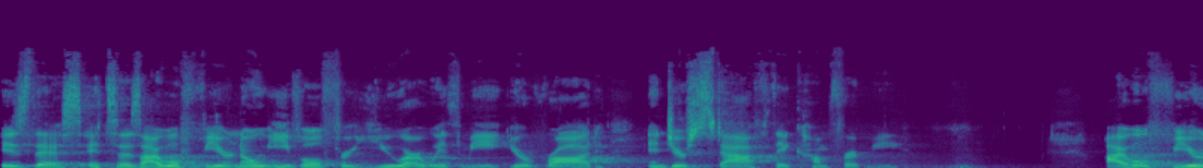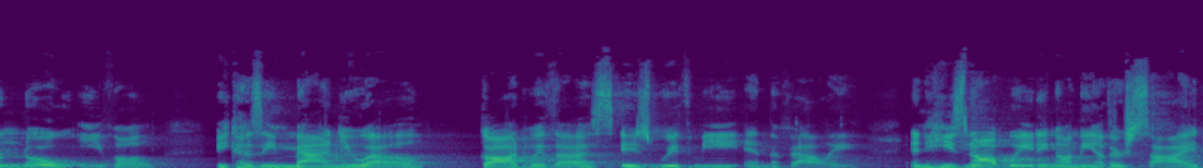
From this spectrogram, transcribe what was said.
is this it says, I will fear no evil, for you are with me. Your rod and your staff, they comfort me. I will fear no evil because Emmanuel, God with us is with me in the valley. And he's not waiting on the other side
